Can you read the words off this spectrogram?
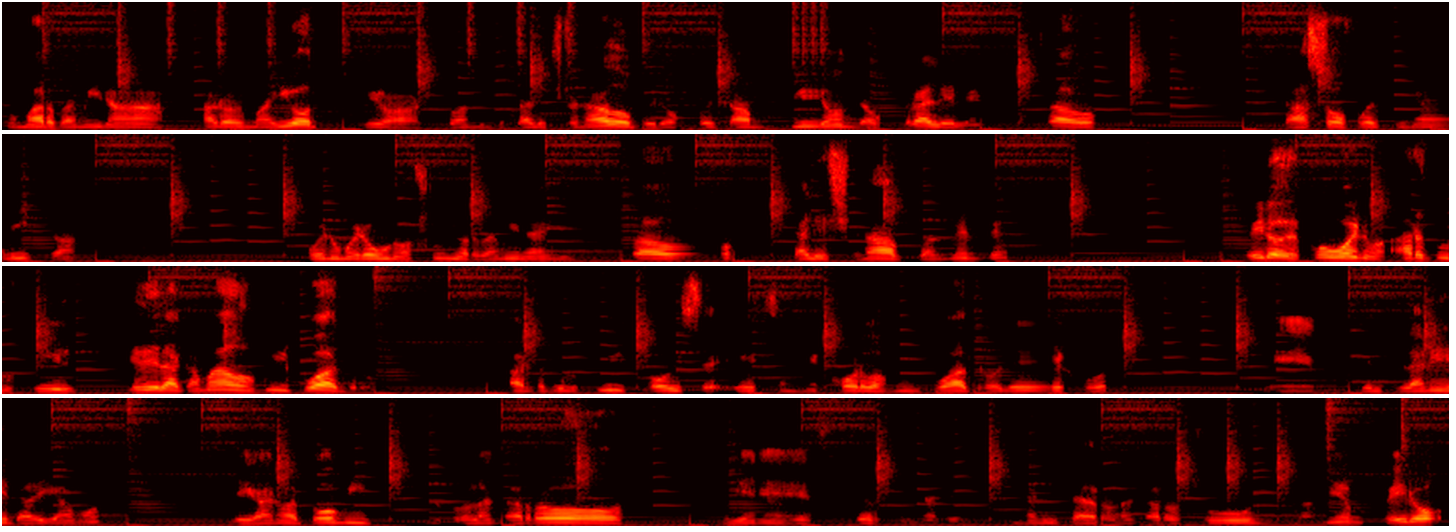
sumar también a Harold Mayotte, que actualmente está lesionado, pero fue campeón de Australia el año pasado. Casó fue el finalista. Fue número uno junior también el año pasado. Está lesionado actualmente. Pero después, bueno, Arthur Hill es de la camada 2004. Arthur Hill hoy es el mejor 2004 lejos eh, del planeta, digamos. Le ganó a Tommy, Roland Garros, viene a ser finalista de Roland Garros Junior también, pero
